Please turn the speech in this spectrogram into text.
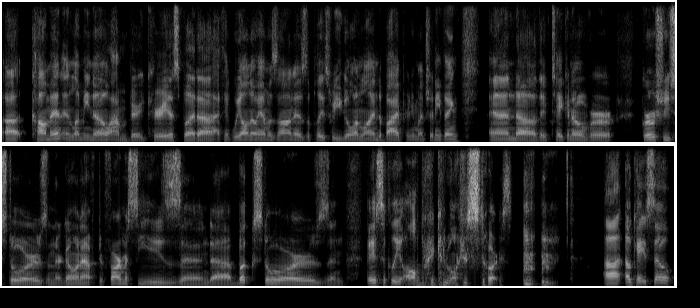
uh, comment and let me know. I'm very curious, but uh, I think we all know Amazon as the place where you go online to buy pretty much anything, and uh, they've taken over grocery stores and they're going after pharmacies and uh, bookstores and basically all brick and mortar stores. uh, okay, so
